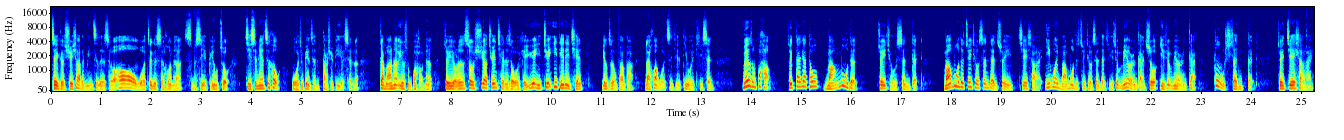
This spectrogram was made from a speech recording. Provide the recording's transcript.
这个学校的名字的时候，哦，我这个时候呢，是不是也不用做？几十年之后，我就变成大学毕业生了。”干嘛呢？有什么不好呢？所以有的时候需要捐钱的时候，我可以愿意捐一点点钱，用这种方法来换我自己的地位提升，没有什么不好。所以大家都盲目的追求升等，盲目的追求升等，所以接下来因为盲目的追求升等，也就没有人敢说，也就没有人敢不升等。所以接下来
